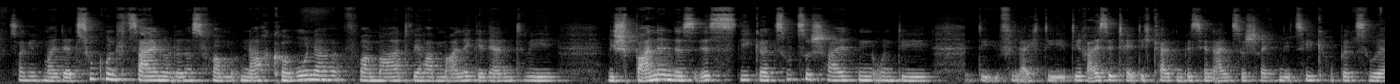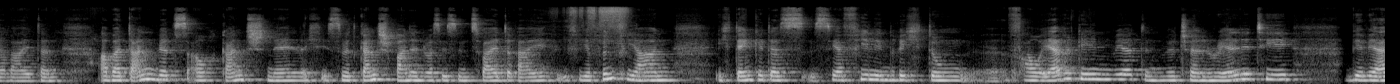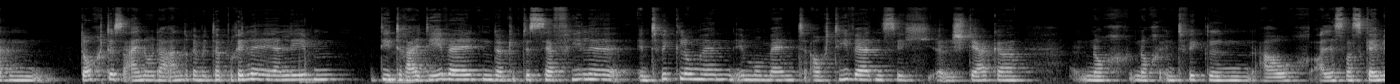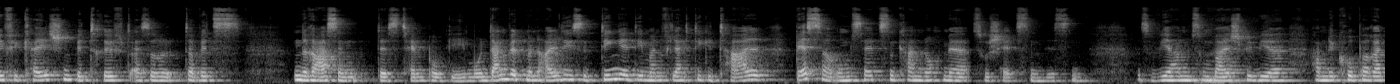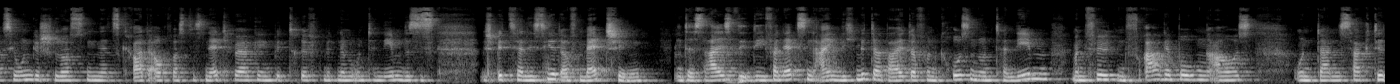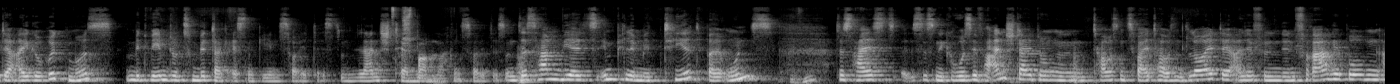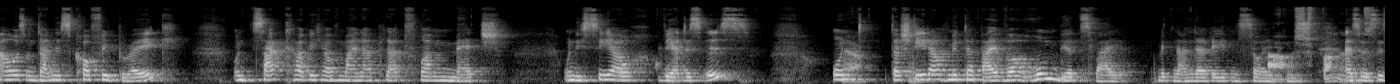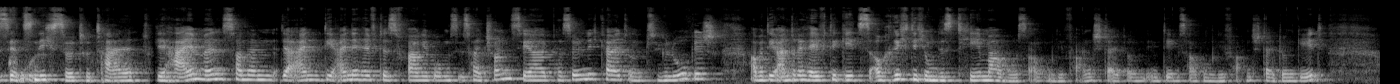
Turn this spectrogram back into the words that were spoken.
sage ich mal, der Zukunft sein oder das nach Corona-Format. Wir haben alle gelernt, wie, wie spannend es ist, Speaker zuzuschalten und die, die, vielleicht die, die Reisetätigkeit ein bisschen einzuschränken, die Zielgruppe zu erweitern. Aber dann wird es auch ganz schnell, es wird ganz spannend, was ist in zwei, drei, vier, fünf Jahren ich denke, dass sehr viel in Richtung äh, VR gehen wird, in Virtual Reality. Wir werden doch das eine oder andere mit der Brille erleben. Die 3D-Welten, da gibt es sehr viele Entwicklungen im Moment. Auch die werden sich äh, stärker noch, noch entwickeln, auch alles, was Gamification betrifft. Also da wird es ein rasendes Tempo geben. Und dann wird man all diese Dinge, die man vielleicht digital besser umsetzen kann, noch mehr zu schätzen wissen. Also wir haben zum Beispiel, wir haben eine Kooperation geschlossen, jetzt gerade auch was das Networking betrifft, mit einem Unternehmen, das ist spezialisiert auf Matching. Und das heißt, die, die vernetzen eigentlich Mitarbeiter von großen Unternehmen. Man füllt einen Fragebogen aus und dann sagt dir der Algorithmus, mit wem du zum Mittagessen gehen solltest und einen Lunchtermin Spannend. machen solltest. Und das haben wir jetzt implementiert bei uns. Mhm. Das heißt, es ist eine große Veranstaltung, 1000, 2000 Leute, alle füllen den Fragebogen aus und dann ist Coffee Break. Und zack, habe ich auf meiner Plattform Match. Und ich sehe auch, wer das ist. Und ja. da steht auch mit dabei, warum wir zwei miteinander reden sollten. Ah, spannend. Also es ist cool. jetzt nicht so total geheim, sondern der ein, die eine Hälfte des Fragebogens ist halt schon sehr Persönlichkeit und psychologisch, aber die andere Hälfte geht es auch richtig um das Thema, wo es auch um die Veranstaltung, in dem es auch um die Veranstaltung geht.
